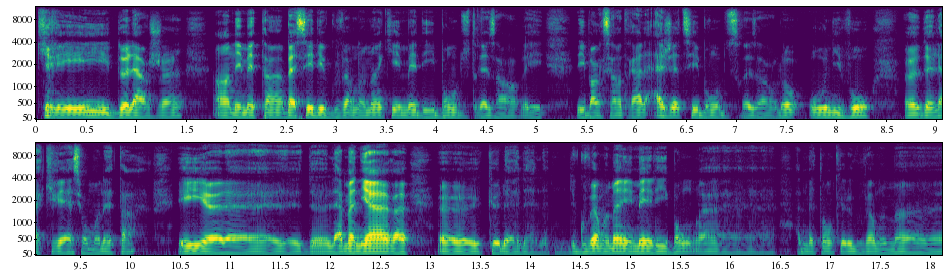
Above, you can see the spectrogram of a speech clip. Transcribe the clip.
créer de l'argent en émettant, ben, c'est les gouvernements qui émettent des bons du Trésor et les banques centrales achètent ces bons du Trésor-là au niveau euh, de la création monétaire et de la manière que le gouvernement émet les bons admettons que le gouvernement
